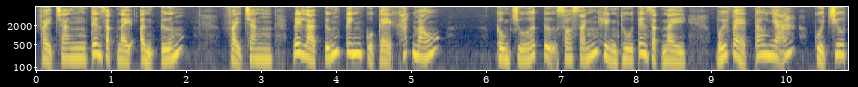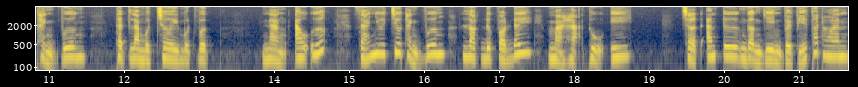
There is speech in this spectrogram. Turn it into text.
Phải chăng tên giặc này ẩn tướng? Phải chăng đây là tướng tinh của kẻ khát máu? Công chúa tự so sánh hình thù tên giặc này với vẻ tao nhã của Chiêu Thành Vương, thật là một trời một vực. Nàng ao ước, giá như Chiêu Thành Vương lọt được vào đây mà hạ thủ y. Chợt An Tư ngẩng nhìn về phía thoát hoan,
